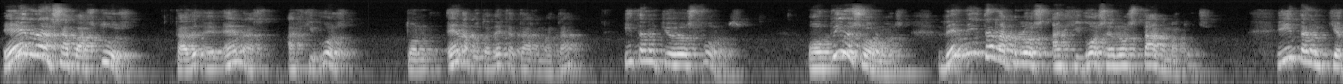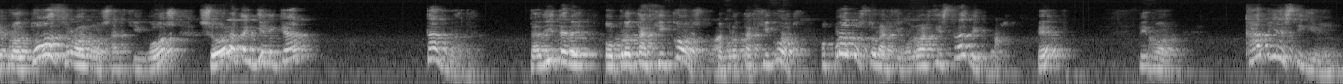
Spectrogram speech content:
Ένας από αυτούς, τα, ε, ένας αρχηγός, τον, ένα από τα 10 τάγματα ήταν και ο Εωσφόρος. Ο οποίος όμως δεν ήταν απλώς αρχηγός ενός τάγματος ήταν και πρωτόθρονος αρχηγός σε όλα τα αγγελικά τάγματα. Δηλαδή ήταν ο πρωταρχικός, ο, ο πρωταρχικός, ο πρώτος των αρχηγών, ο αρχιστράτηγος. Ε; Λοιπόν, κάποια στιγμή,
